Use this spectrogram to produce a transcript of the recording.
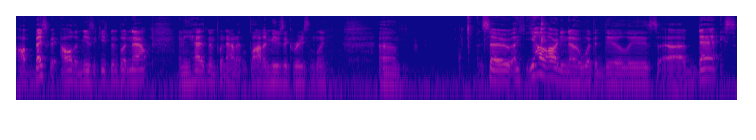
a, basically all the music he's been putting out. And he has been putting out a lot of music recently. Um, so, uh, y'all already know what the deal is. Uh, Dax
